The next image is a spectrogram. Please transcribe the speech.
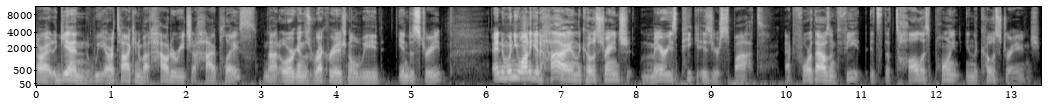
All right, again, we are talking about how to reach a high place, not Oregon's recreational weed industry. And when you want to get high in the Coast Range, Mary's Peak is your spot. At 4,000 feet, it's the tallest point in the Coast Range.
